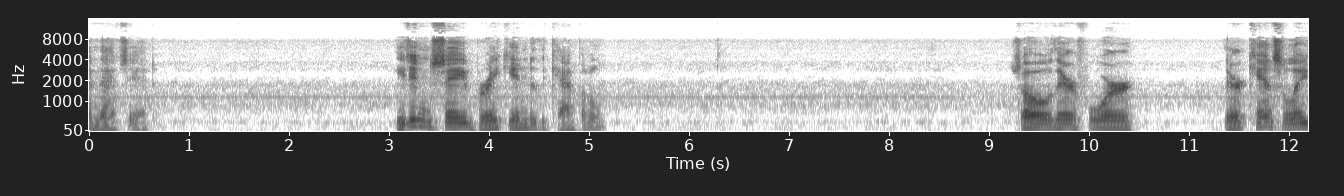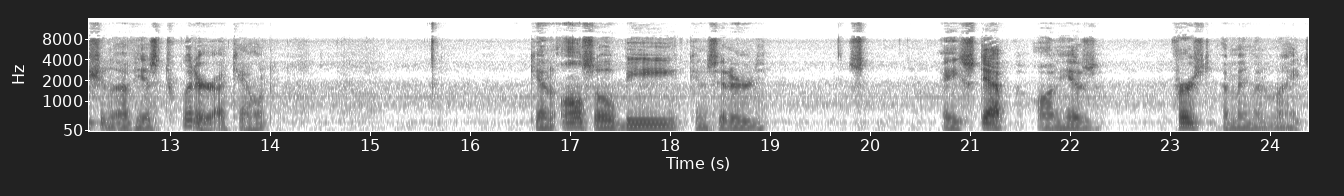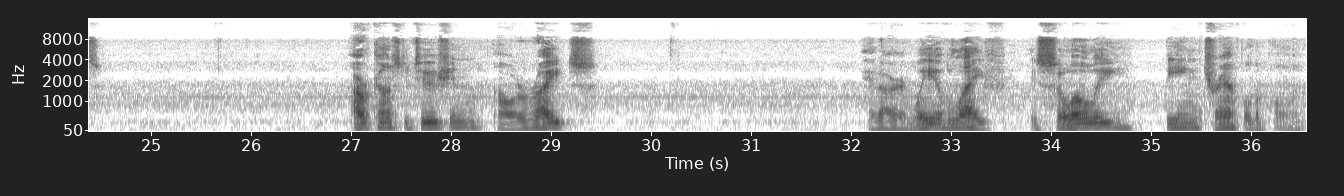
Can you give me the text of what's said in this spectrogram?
and that's it. He didn't say break into the Capitol. So, therefore, their cancellation of his Twitter account can also be considered a step on his First Amendment rights. Our Constitution, our rights, and our way of life is slowly being trampled upon.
